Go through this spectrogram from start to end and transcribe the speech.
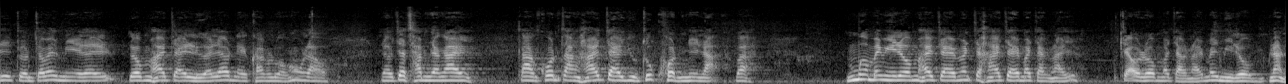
นี่จนจะไม่มีอะไรลมหายใจเหลือแล้วในคลังหลวงของเรา เราจะทำยังไงต่างคนต่างหายใจอยู่ทุกคนนี่นะว่า เมื่อไม่มีลมหายใจมันจะหายใจมาจากไหน จะเอาลมมาจากไหน ไม่มีลมนั่น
